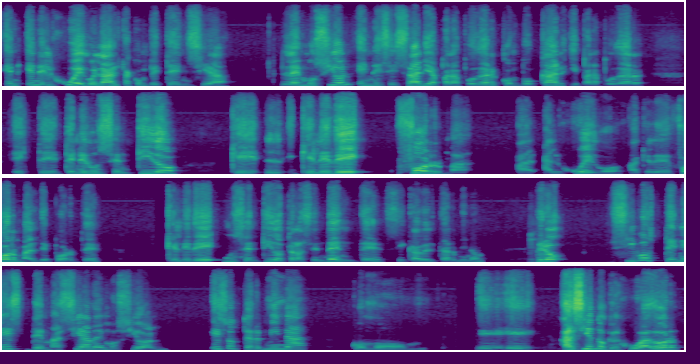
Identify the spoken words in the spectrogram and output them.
en, el juego, en la alta competencia, la emoción es necesaria para poder convocar y para poder este, tener un sentido que, que le dé forma al juego, a que le dé forma al deporte, que le dé un sentido trascendente, si cabe el término, pero si vos tenés demasiada emoción, eso termina como eh, eh, haciendo que el jugador,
